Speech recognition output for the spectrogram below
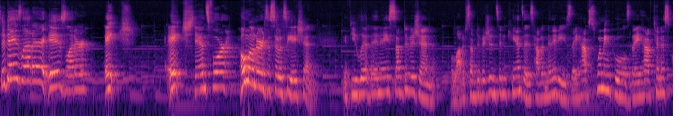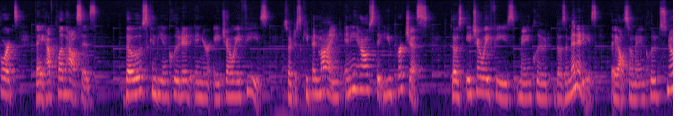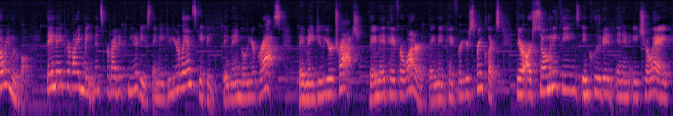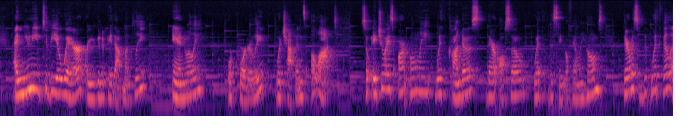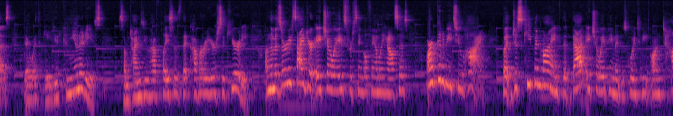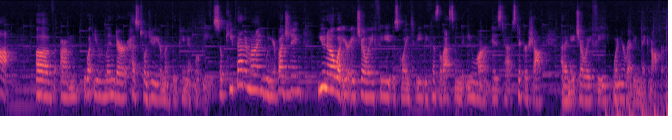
Today's letter is letter H. H stands for Homeowners Association. If you live in a subdivision, a lot of subdivisions in Kansas have amenities. They have swimming pools, they have tennis courts, they have clubhouses. Those can be included in your HOA fees. So just keep in mind, any house that you purchase, those HOA fees may include those amenities. They also may include snow removal. They may provide maintenance provided communities. They may do your landscaping. They may mow your grass. They may do your trash. They may pay for water. They may pay for your sprinklers. There are so many things included in an HOA and you need to be aware, are you gonna pay that monthly, annually, or quarterly, which happens a lot. So HOAs aren't only with condos, they're also with the single family homes. They're with, with villas, they're with gated communities. Sometimes you have places that cover your security. On the Missouri side, your HOAs for single family houses aren't gonna be too high, but just keep in mind that that HOA payment is going to be on top of um, what your lender has told you your monthly payment will be. So keep that in mind when you're budgeting. You know what your HOA fee is going to be because the last thing that you want is to have sticker shock at an HOA fee when you're ready to make an offer.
